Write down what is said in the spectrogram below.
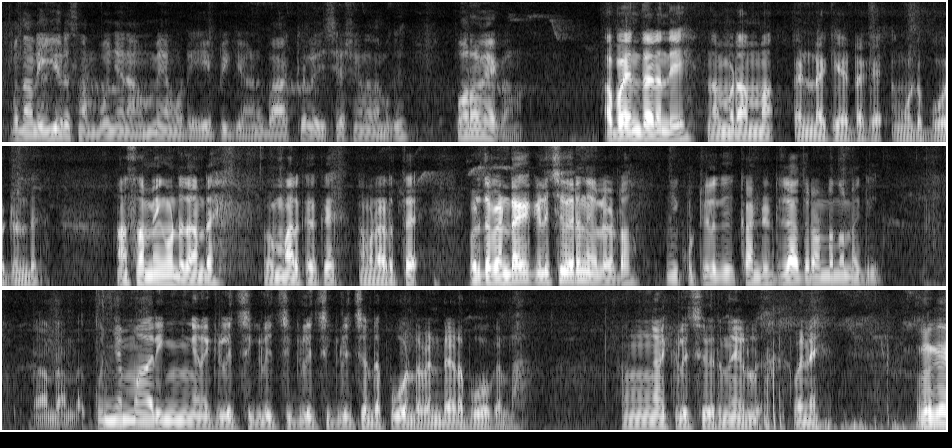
അപ്പോൾ എന്താണ് ഈ ഒരു സംഭവം ഞാൻ അമ്മയെ അങ്ങോട്ട് ഏൽപ്പിക്കുകയാണ്. ബാക്കിയുള്ള വിശേഷങ്ങൾ നമുക്ക് പുറമേ കാണാം. അപ്പോൾ എന്തായാലും എന്തേ നമ്മുടെ അമ്മ വെണ്ടയ്ക്കായിട്ടൊക്കെ അങ്ങോട്ട് പോയിട്ടുണ്ട്. ആ സമയം കൊണ്ട് താണ്ടെ ഇവന്മാർക്കൊക്കെ നമ്മുടെ അടുത്ത ഇവിടുത്തെ വെണ്ടയൊക്കെ കിളിച്ച് വരുന്നേ ഉള്ളൂ കേട്ടോ. ഇനി കുട്ടികൾക്ക് കണ്ടിട്ടില്ലാത്തവരുണ്ടെന്നുണ്ടെങ്കിൽ വേണ്ട കുഞ്ഞന്മാരിങ്ങനെ കിളിച്ച് കിളിച്ച് കിളിച്ച് കിളിച്ചേണ്ട പൂവുണ്ട് വെണ്ടയുടെ പൂവൊക്കെ ഉണ്ട അങ്ങനെ കിളിച്ച് വരുന്നേ ഉള്ളൂ. അവനെ ഇവർക്ക്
